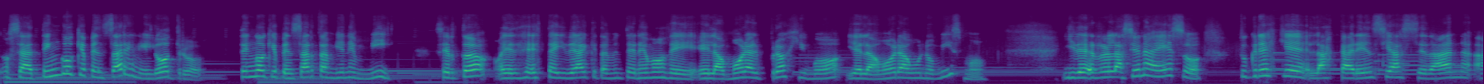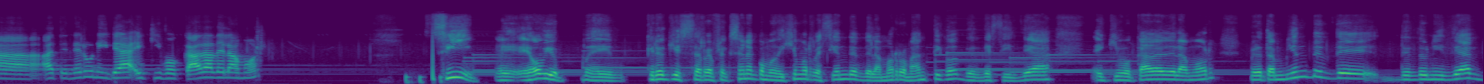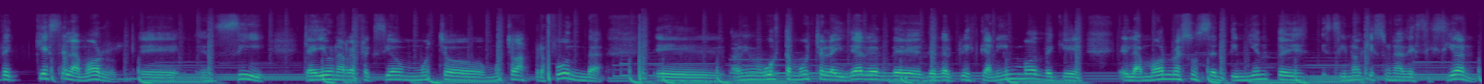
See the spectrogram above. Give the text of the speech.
o sea, tengo que pensar en el otro, tengo que pensar también en mí ¿cierto? Es esta idea que también tenemos de el amor al prójimo y el amor a uno mismo. Y de relación a eso, ¿tú crees que las carencias se dan a, tener una idea equivocada del amor? Sí, eh, es obvio. Eh, creo que se reflexiona, como dijimos recién, desde el amor romántico, desde esa idea equivocada del amor, pero también desde, desde una idea de qué es el amor eh, en sí, que hay una reflexión mucho, mucho más profunda. Eh, a mí me gusta mucho la idea desde, desde, el cristianismo de que el amor no es un sentimiento, sino que es una decisión.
